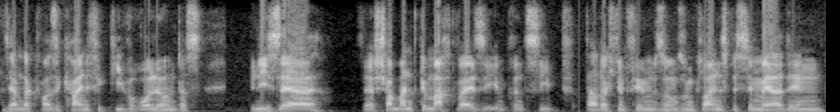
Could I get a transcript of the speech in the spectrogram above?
Sie haben da quasi keine fiktive Rolle und das finde ich sehr, sehr charmant gemacht, weil sie im Prinzip dadurch dem Film so, so ein kleines bisschen mehr den,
